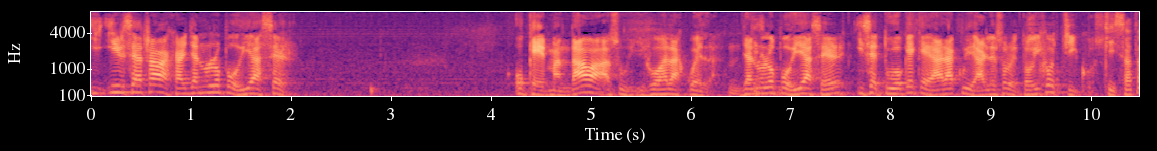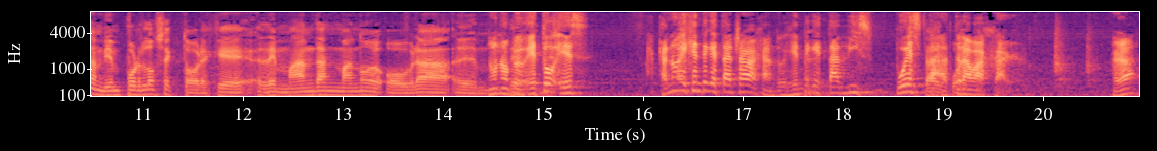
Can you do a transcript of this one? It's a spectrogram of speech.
y irse a trabajar ya no lo podía hacer. O que mandaba a sus hijos a la escuela, ya no lo podía hacer y se tuvo que quedar a cuidarle, sobre todo hijos chicos. Quizá también por los sectores que demandan mano de obra. eh, No, no, de- pero esto de- es. Acá no hay gente que está trabajando, hay gente que está dispuesta Está a trabajar. ¿Verdad?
